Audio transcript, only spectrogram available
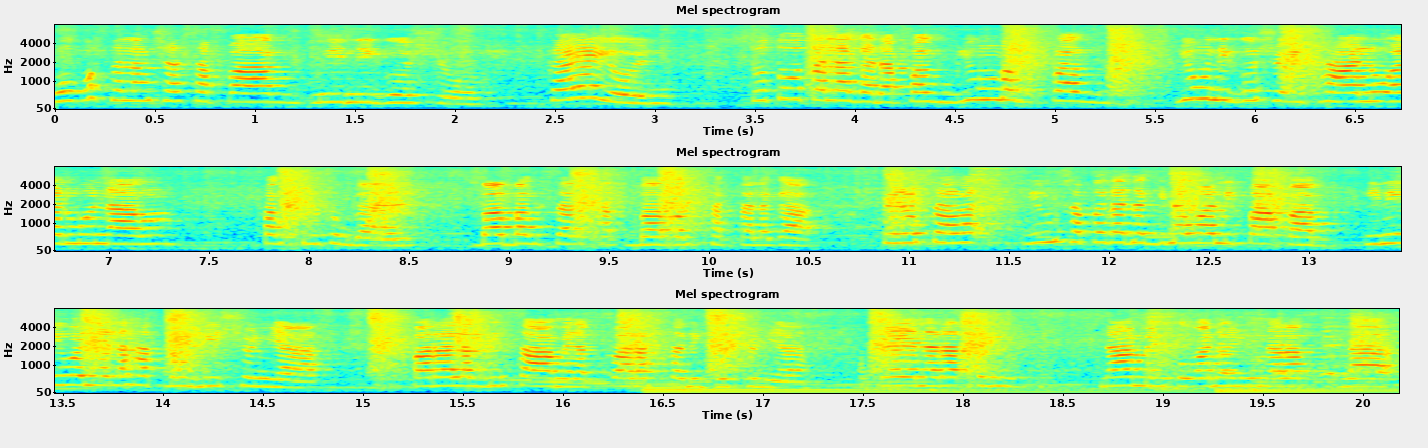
focus na lang siya sa pag-negosyo. Kaya yun, totoo talaga na pag yung magpag yung negosyo is haluan mo ng pagsusugal, babagsak at babagsak talaga. Pero sa yung sa tulad na ginawa ni Papa, iniwan niya lahat ng vision niya para lang din sa amin at para sa negosyo niya. Kaya narating namin kung ano yung narat, na,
